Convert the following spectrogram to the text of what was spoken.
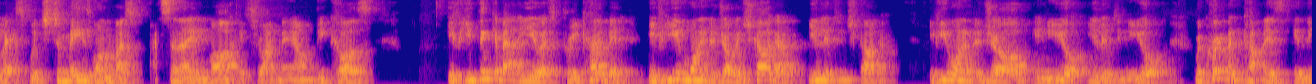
US, which to me is one of the most fascinating markets right now because if you think about the US pre COVID, if you wanted a job in Chicago, you lived in Chicago. If you wanted a job in New York, you lived in New York. Recruitment companies in the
